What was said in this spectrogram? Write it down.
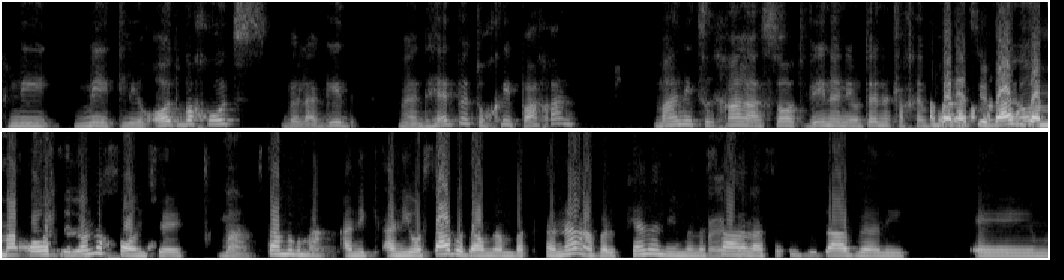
פנימית. לראות בחוץ ולהגיד, מהדהד בתוכי פחד? מה אני צריכה לעשות? והנה אני נותנת לכם פה... אבל את יודעת גם מה עוד, זה לא נכון ש... מה? סתם דוגמה, אני, אני עושה עבודה אומנם בקטנה, אבל כן אני מנסה בטח. לעשות עבודה ואני אה,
